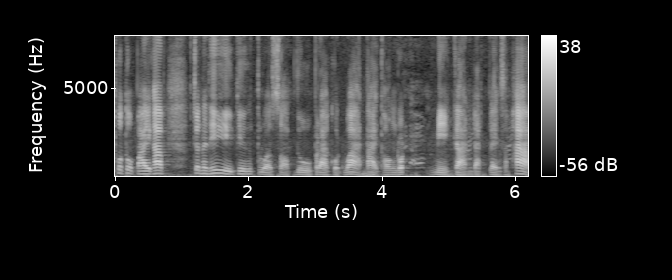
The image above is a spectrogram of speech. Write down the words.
ทั่ว ๆ ไปครับ เจ้าหน้าที่จึงตรวจสอบดูปรากฏว่าใต้ท้องรถมีการดัดแปลงสภาพ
